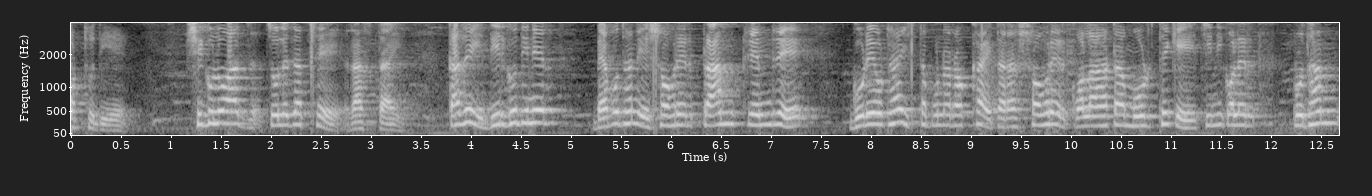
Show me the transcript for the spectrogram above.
অর্থ দিয়ে। সেগুলো আজ চলে যাচ্ছে রাস্তায়। কাজেই দীর্ঘদিনের ব্যবধানে শহরের প্রাণ কেন্দ্রে গড়ে ওঠা স্থাপনা রক্ষায় তারা শহরের কলাহাটা মোড় থেকে চিনিকলের প্রধান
